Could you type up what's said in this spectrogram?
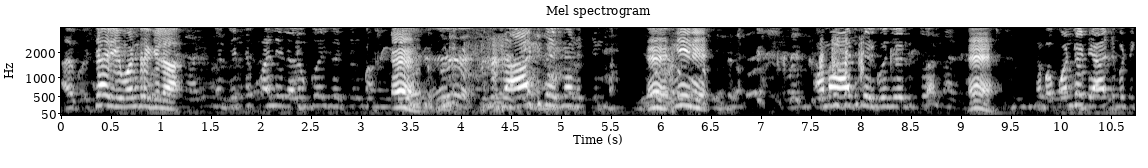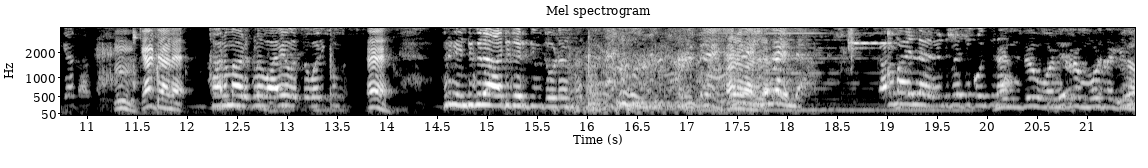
அது சரி ஒன்றரை கிலோ. நான் ஆமா ஆட்டுக்கறி கொஞ்சம் எடுத்துட்டு நம்ம பொண்டாட்டி ஆச்சப்பட்டு கேட்டா. கேட்டால கருமா எடுக்கல வாய வத்த வலிக்கும். ஆ, ரெண்டு கிலோ ஆட்டுக்கறி திவிட்டு விட பரவாயில்ல. கருமா இல்ல ரெண்டு பேர்த்துக்கு கொஞ்சம் ரெண்டு ஒன்றரை மூன்றரை கிலோ.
